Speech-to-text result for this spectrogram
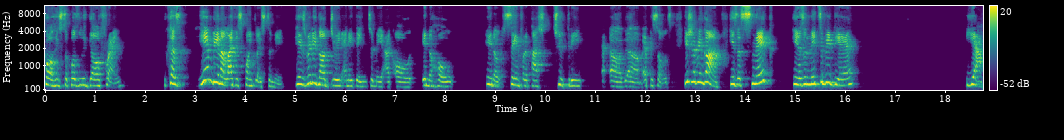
for his supposedly girlfriend because him being alive is pointless to me. He's really not doing anything to me at all in the whole, you know, scene for the past two, three uh, um, episodes. He should have been gone. He's a snake. He doesn't need to be there. Yeah,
